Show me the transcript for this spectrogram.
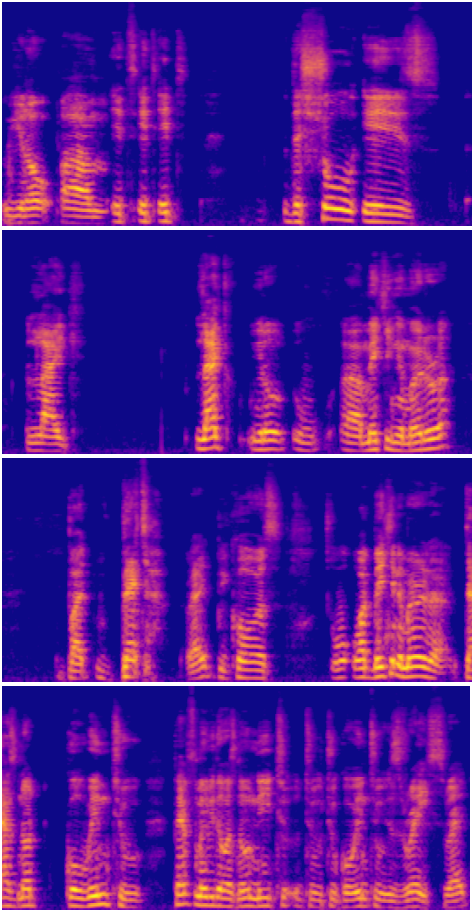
You know, um, it's it it the show is like like you know uh, making a murderer, but better, right? Because what making a murderer does not go into perhaps maybe there was no need to, to, to go into is race, right?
